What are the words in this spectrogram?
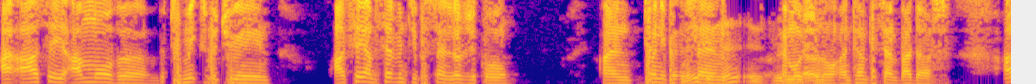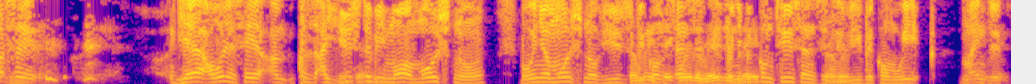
I I say I'm more of a mix between. I say I'm seventy percent logical, and twenty 20% emotional, low. and ten percent badass. I'd say. Yeah, I wouldn't say um because I used to be more emotional, but when you're emotional, you Somebody become sensitive. When you become too sensitive, you become weak minded.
